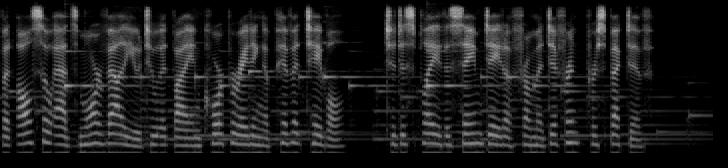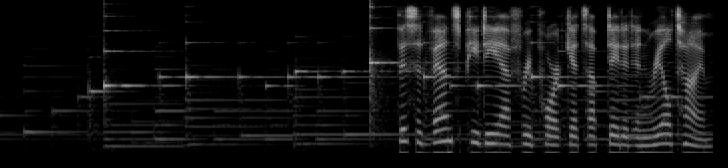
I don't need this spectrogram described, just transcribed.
but also adds more value to it by incorporating a pivot table, to display the same data from a different perspective. This advanced PDF report gets updated in real time.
